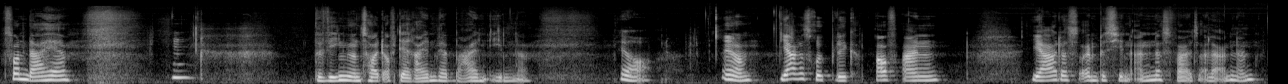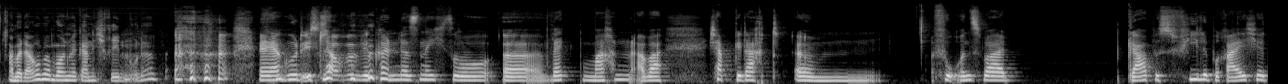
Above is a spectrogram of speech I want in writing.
Von daher hm, bewegen wir uns heute auf der rein verbalen Ebene. Ja. Ja, Jahresrückblick auf ein Jahr, das ein bisschen anders war als alle anderen. Aber darüber wollen wir gar nicht reden, oder? naja, gut, ich glaube, wir können das nicht so äh, wegmachen. Aber ich habe gedacht, ähm, für uns war, gab es viele Bereiche,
